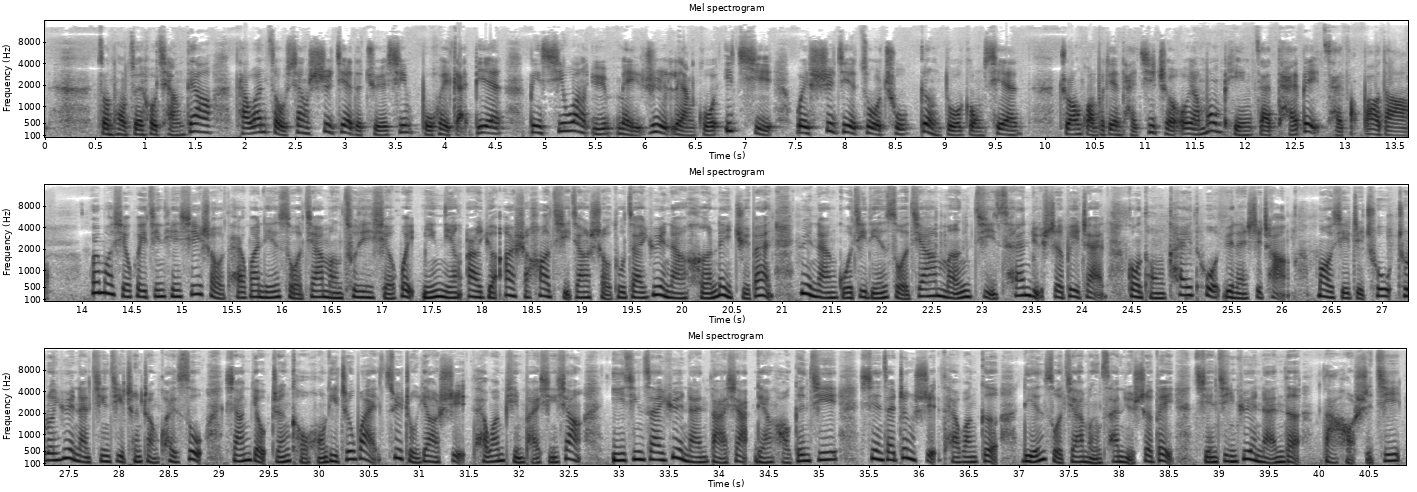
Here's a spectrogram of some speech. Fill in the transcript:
总统最后强调，台湾走向世界的决心不会改变，并希望与美日两国一起为世界做出更多贡献。中央广播电台记者欧阳梦平在台北采访报道。外贸协会今天携手台湾连锁加盟促进协会，明年二月二十号起将首度在越南河内举办越南国际连锁加盟及餐旅设备展，共同开拓越南市场。贸协指出，除了越南经济成长快速，享有人口红利之外，最主要是台湾品牌形象已经在越南打下良好根基，现在正是台湾各连锁加盟餐旅设备前进越南的大好时机。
